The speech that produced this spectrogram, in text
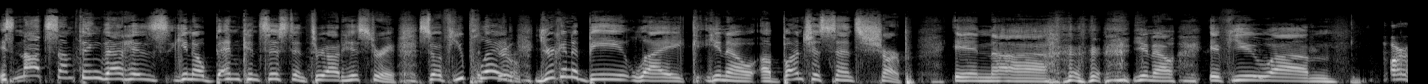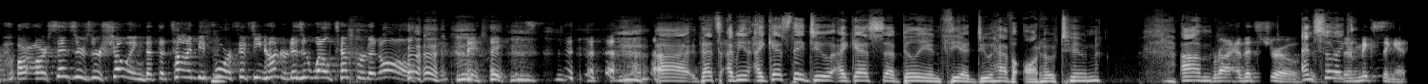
is not something that has you know been consistent throughout history. So if you played, true. you're going to be like you know a bunch of cents sharp in uh you know if you um Our, our our sensors are showing that the time before 1500 isn't well tempered at all. Uh that's i mean i guess they do i guess uh, Billie and thea do have auto tune Um, right, that's true. And That's so, true. like- they're mixing it.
